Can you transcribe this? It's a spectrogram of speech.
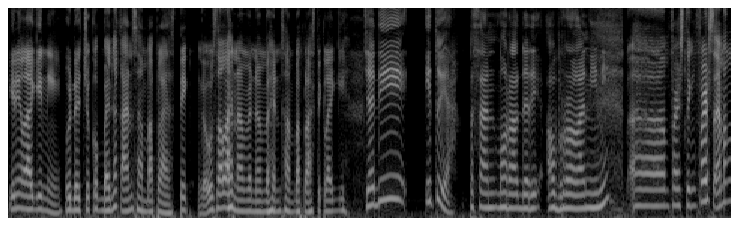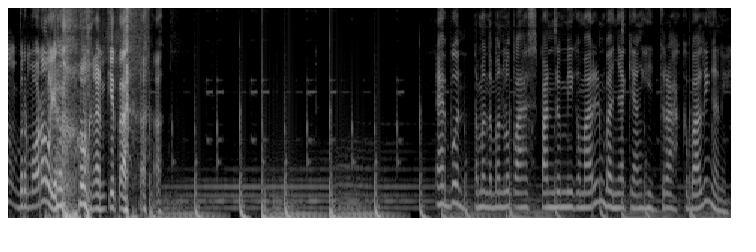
Ini lagi nih. Udah cukup banyak kan sampah plastik? Gak usah lah nambah-nambahin sampah plastik lagi. Jadi itu ya pesan moral dari obrolan ini? Um, First thing first emang bermoral ya omongan kita Eh Bun, teman-teman lu pas pandemi kemarin banyak yang hijrah ke Bali gak nih?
